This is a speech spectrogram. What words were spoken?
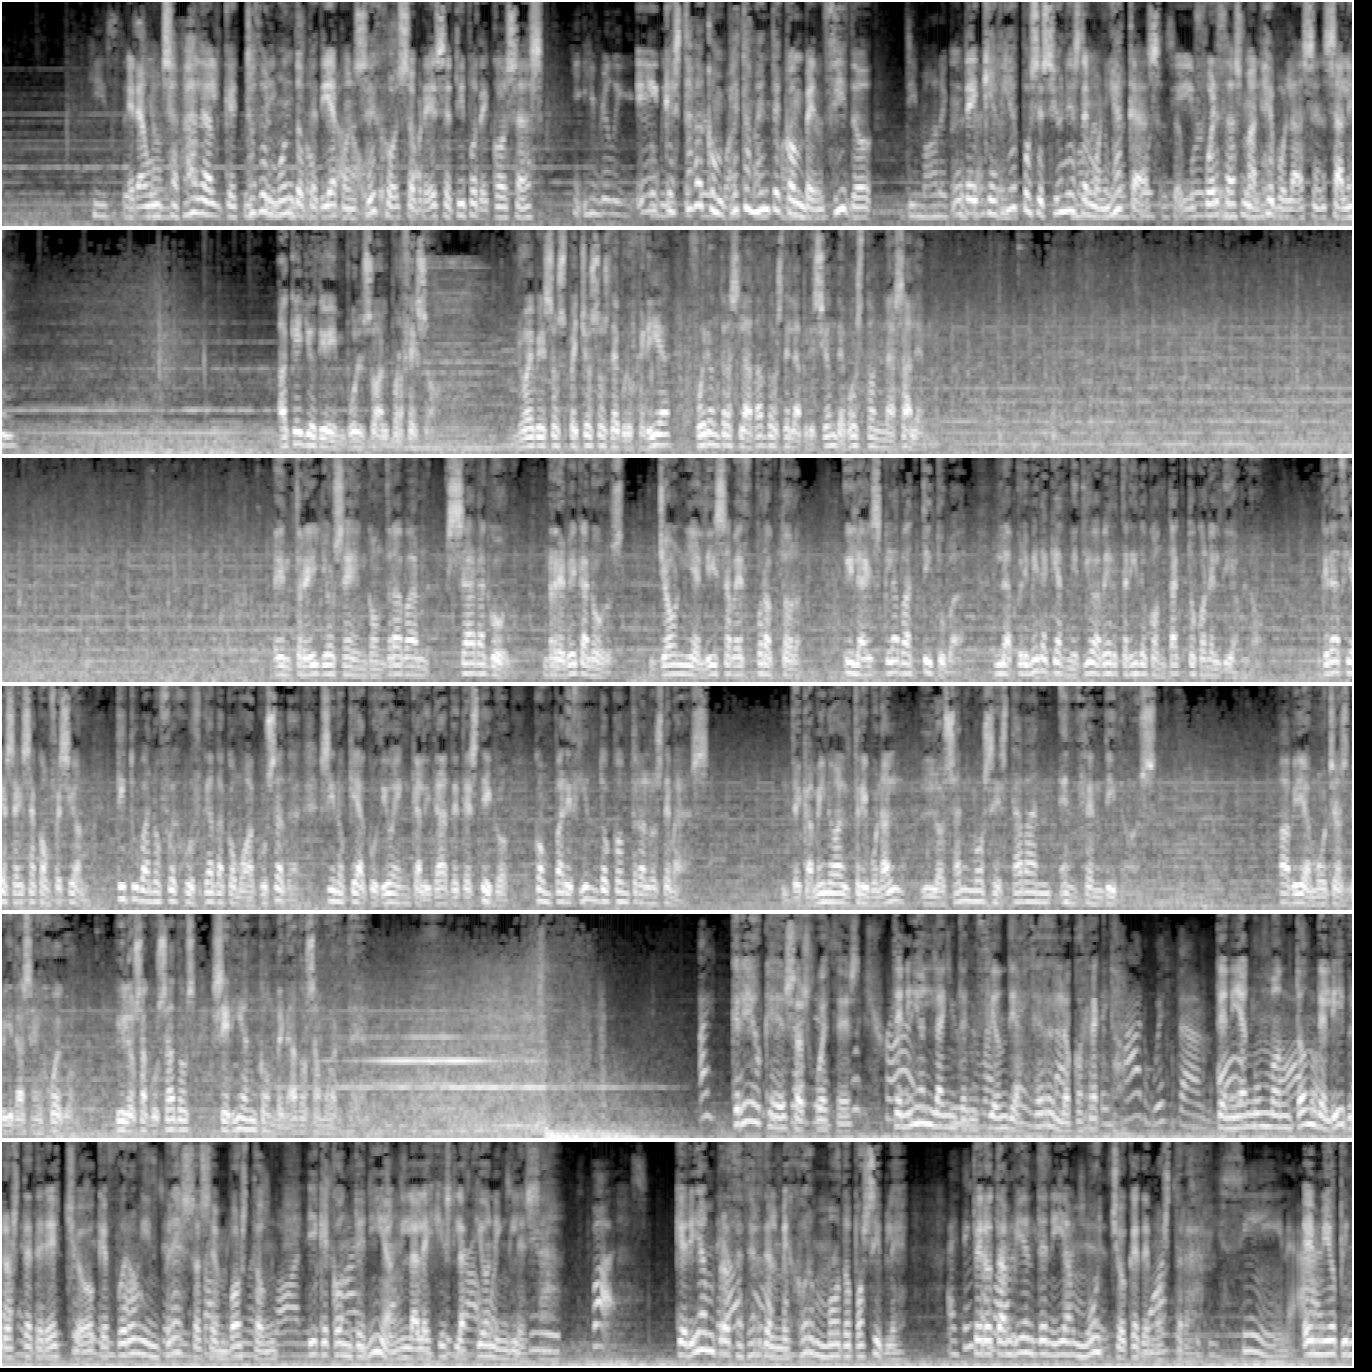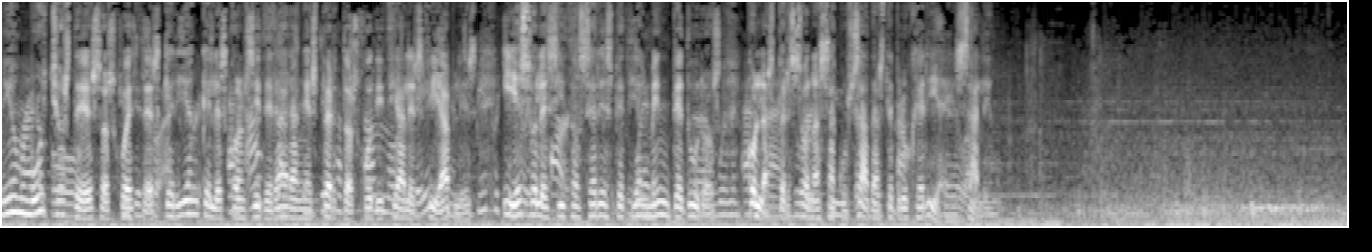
Era un chaval al que todo el mundo pedía consejos sobre ese tipo de cosas y que estaba completamente convencido de que había posesiones demoníacas y fuerzas malévolas en Salem. Aquello dio impulso al proceso. Nueve sospechosos de brujería fueron trasladados de la prisión de Boston a Salem. Entre ellos se encontraban Sarah Good, Rebecca Nurse, John y Elizabeth Proctor y la esclava Tituba, la primera que admitió haber tenido contacto con el diablo. Gracias a esa confesión, Tituba no fue juzgada como acusada, sino que acudió en calidad de testigo, compareciendo contra los demás. De camino al tribunal, los ánimos estaban encendidos. Había muchas vidas en juego, y los acusados serían condenados a muerte. Creo que esos jueces tenían la intención de hacer lo correcto. Tenían un montón de libros de derecho que fueron impresos en Boston y que contenían la legislación inglesa. Querían proceder del mejor modo posible, pero también tenían mucho que demostrar. En mi opinión, muchos de esos jueces querían que les consideraran expertos judiciales fiables y eso les hizo ser especialmente duros con las personas acusadas de brujería en Salem.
